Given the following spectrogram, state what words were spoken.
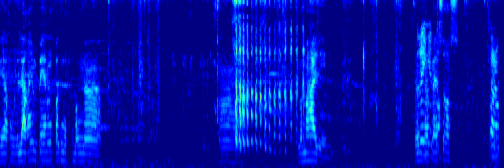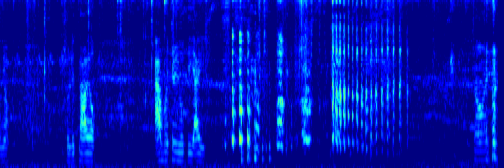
Kaya kung wala kayong perang pagmukbang na ah, mamahalin, Try 30 nyo to. pesos. Try Sarap. nyo. Sulit na kayo. Abot yung UTI. Tama yun.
